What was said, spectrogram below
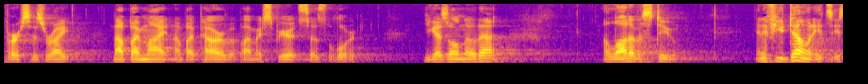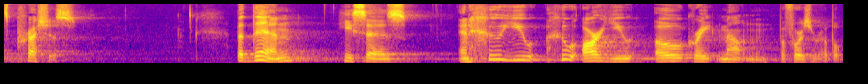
verses, right? Not by might, not by power, but by my spirit, says the Lord. You guys all know that? A lot of us do. And if you don't, it's, it's precious. But then he says, And who, you, who are you, O great mountain, before Zerubbabel?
